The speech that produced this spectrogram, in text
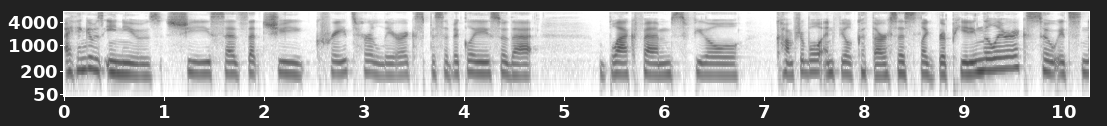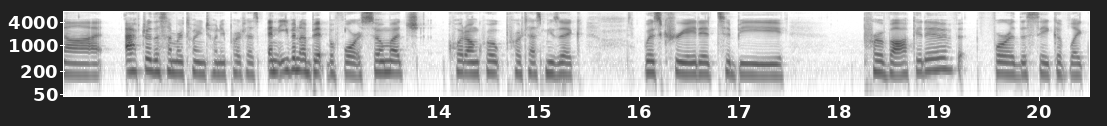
I think it was E News, she says that she creates her lyrics specifically so that black femmes feel comfortable and feel catharsis like repeating the lyrics. So it's not after the summer 2020 protest and even a bit before, so much quote unquote protest music was created to be provocative for the sake of like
